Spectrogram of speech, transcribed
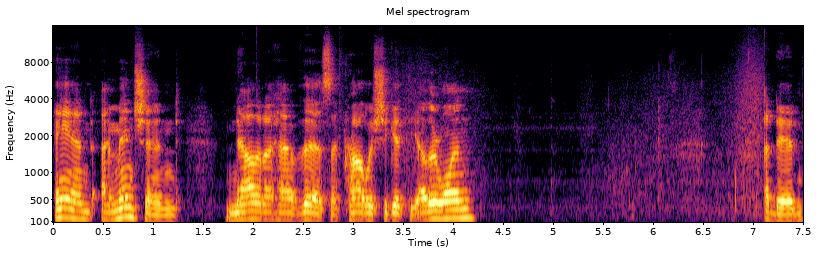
And I mentioned now that I have this, I probably should get the other one. I did.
